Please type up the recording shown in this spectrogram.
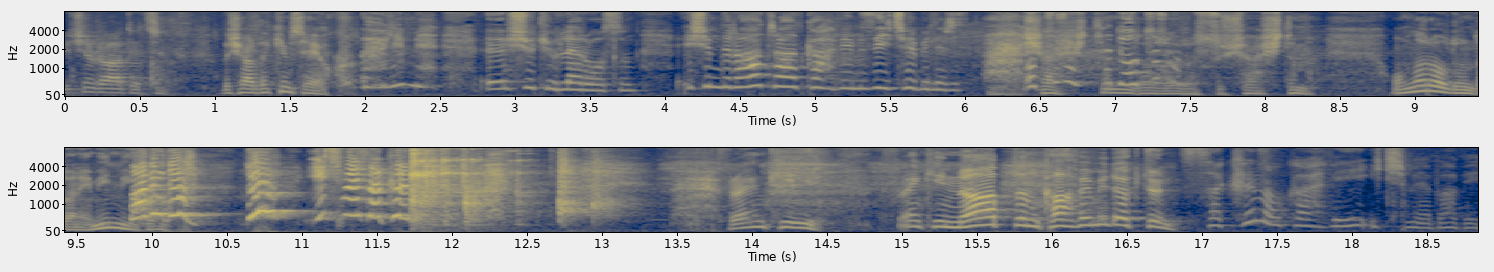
için rahat etsin. Dışarıda kimse yok. Öyle mi? E, şükürler olsun. E, şimdi rahat rahat kahvemizi içebiliriz. Oturun Şaştım hadi oturun. doğrusu şaştım. Onlar olduğundan emin miyim? Bobby dur! Dur! İçme sakın! Frankie, Frankie ne yaptın? Kahvemi döktün. Sakın o kahveyi içme Bobby.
